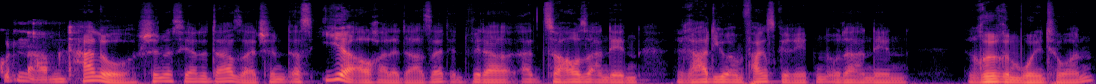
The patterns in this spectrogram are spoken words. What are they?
Guten Abend. Hallo, schön, dass ihr alle da seid. Schön, dass ihr auch alle da seid. Entweder äh, zu Hause an den Radioempfangsgeräten oder an den Röhrenmonitoren.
